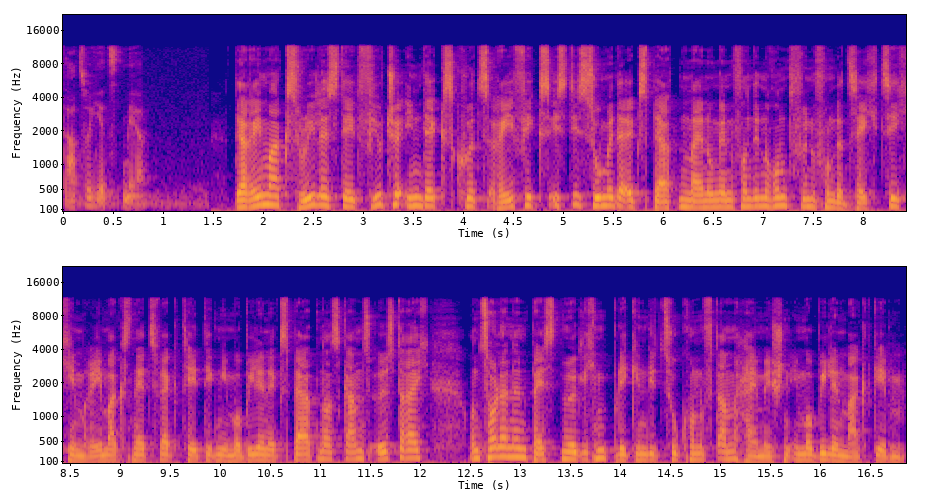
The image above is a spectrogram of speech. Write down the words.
dazu jetzt mehr. Der Remax Real Estate Future Index, kurz REFIX, ist die Summe der Expertenmeinungen von den rund 560 im Remax-Netzwerk tätigen Immobilienexperten aus ganz Österreich und soll einen bestmöglichen Blick in die Zukunft am heimischen Immobilienmarkt geben.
